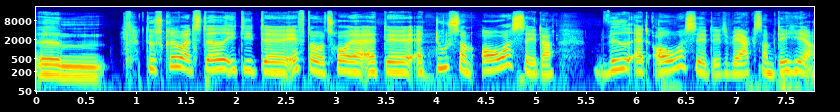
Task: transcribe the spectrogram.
Øhm. Du skriver et sted i dit øh, efterår, tror jeg, at, øh, at du som oversætter ved at oversætte et værk som det her,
